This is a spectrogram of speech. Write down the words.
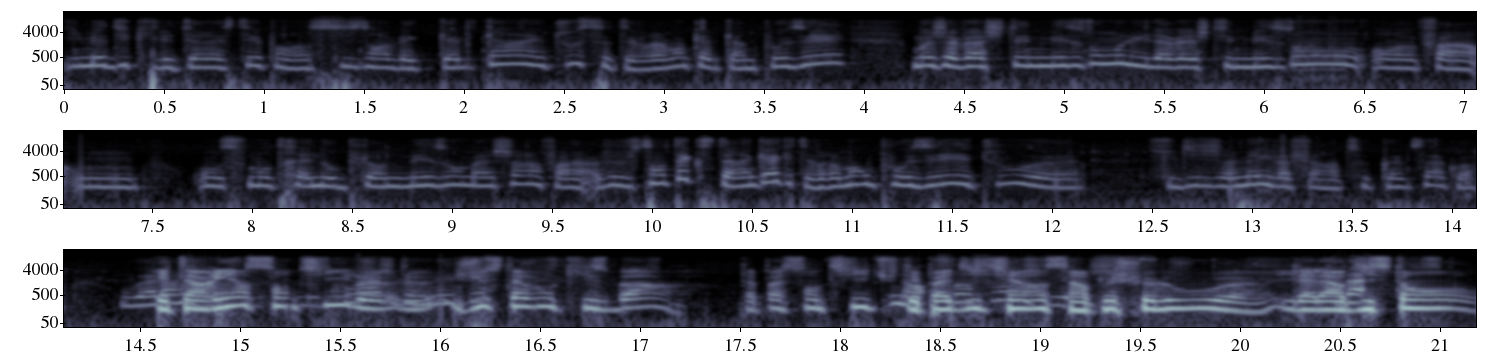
il m'a dit qu'il était resté pendant 6 ans avec quelqu'un et tout. C'était vraiment quelqu'un de posé. Moi, j'avais acheté une maison, lui, il avait acheté une maison. on- Enfin, on, on se montrait nos plans de maison, machin. Enfin, je sentais que c'était un gars qui était vraiment posé et tout. euh. Je me suis dit, jamais il va faire un truc comme ça, quoi. Ou Et alors, t'as rien senti le- juste avant qu'il se barre T'as pas senti, tu t'es pas dit tiens c'est un peu chelou, euh, il a l'air Bah, distant.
